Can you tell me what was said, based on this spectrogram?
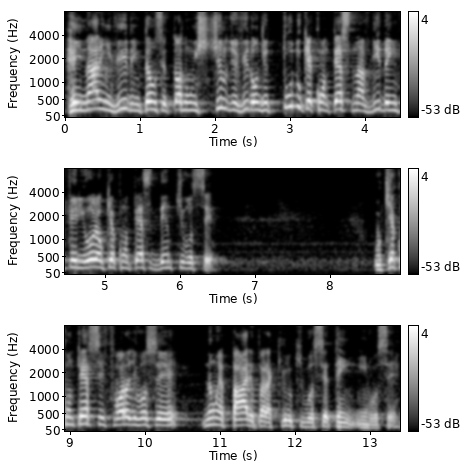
Reinar em vida, então, se torna um estilo de vida onde tudo o que acontece na vida é inferior ao que acontece dentro de você. O que acontece fora de você não é páreo para aquilo que você tem em você.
